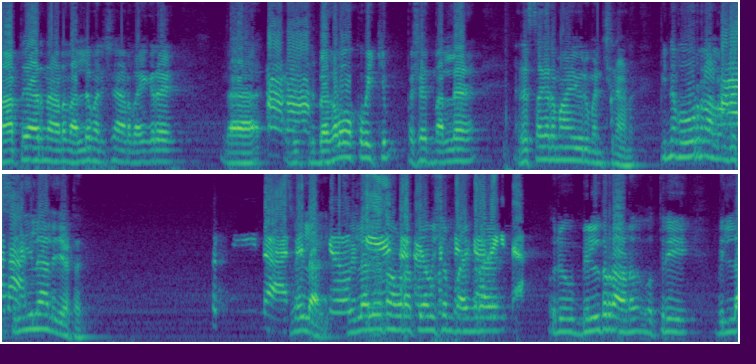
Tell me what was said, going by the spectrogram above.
നാട്ടുകാരനാണ് നല്ല മനുഷ്യനാണ് ഭയങ്കര ബഹളമൊക്കെ വയ്ക്കും പക്ഷെ നല്ല രസകരമായ ഒരു മനുഷ്യനാണ്. പിന്നെ വേറൊരാളുണ്ട് ശ്രീലാൽ ചേട്ടൻ. ശ്രീലാൽ ശ്രീലാൽ ചേട്ടൻ അവിടെ അത്യാവശ്യം ഭയങ്കര ഒരു ബിൽഡറാണ് ഒത്തിരി വില്ല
